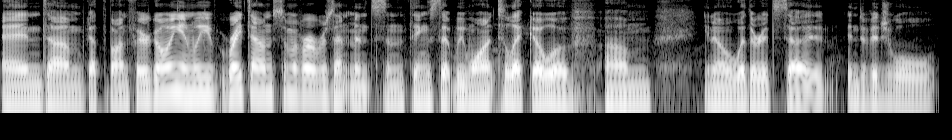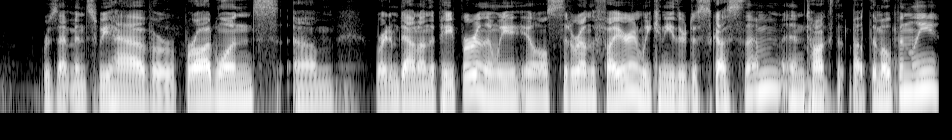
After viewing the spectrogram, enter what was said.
and um, got the bonfire going, and we write down some of our resentments and things that we want to let go of. Um, you know, whether it's uh, individual resentments we have or broad ones. Um, Write them down on the paper, and then we you know, all sit around the fire, and we can either discuss them and talk th- about them openly,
